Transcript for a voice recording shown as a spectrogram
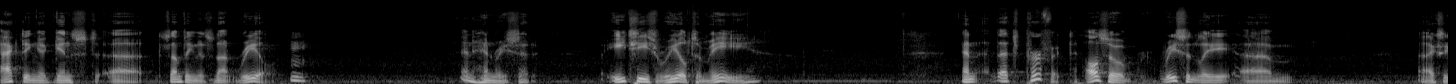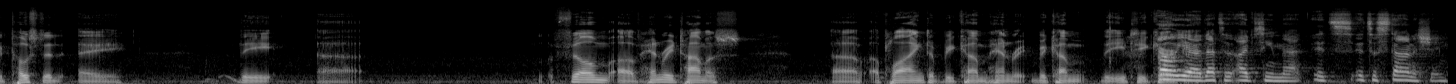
acting against uh, something that's not real? And Henry said, E.T.'s real to me. And that's perfect. Also, recently, um, I actually posted a the uh, film of Henry Thomas uh, applying to become Henry, become the ET character. Oh yeah, that's a, I've seen that. It's it's astonishing.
